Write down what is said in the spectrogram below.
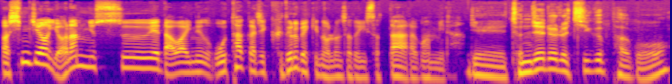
어, 심지어 연합뉴스에 나와 있는 오타까지 그대로 베낀 언론사도 있었다라고 합니다. 예, 전재료를 지급하고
